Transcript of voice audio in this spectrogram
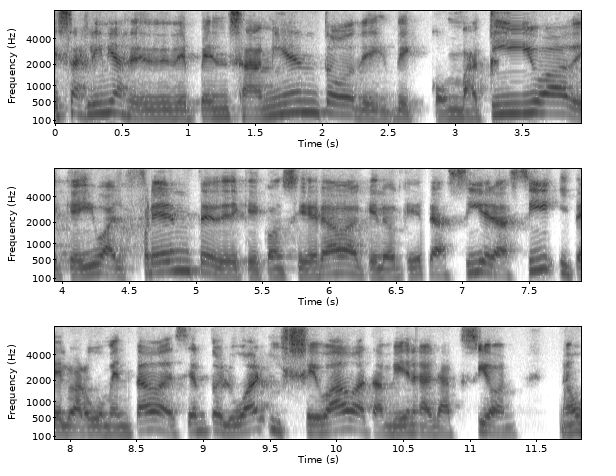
esas líneas de, pensamiento, de, combativa, de que iba al frente, de que consideraba que lo que era así era así y te lo argumentaba de cierto lugar y llevaba también a la acción. ¿no?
